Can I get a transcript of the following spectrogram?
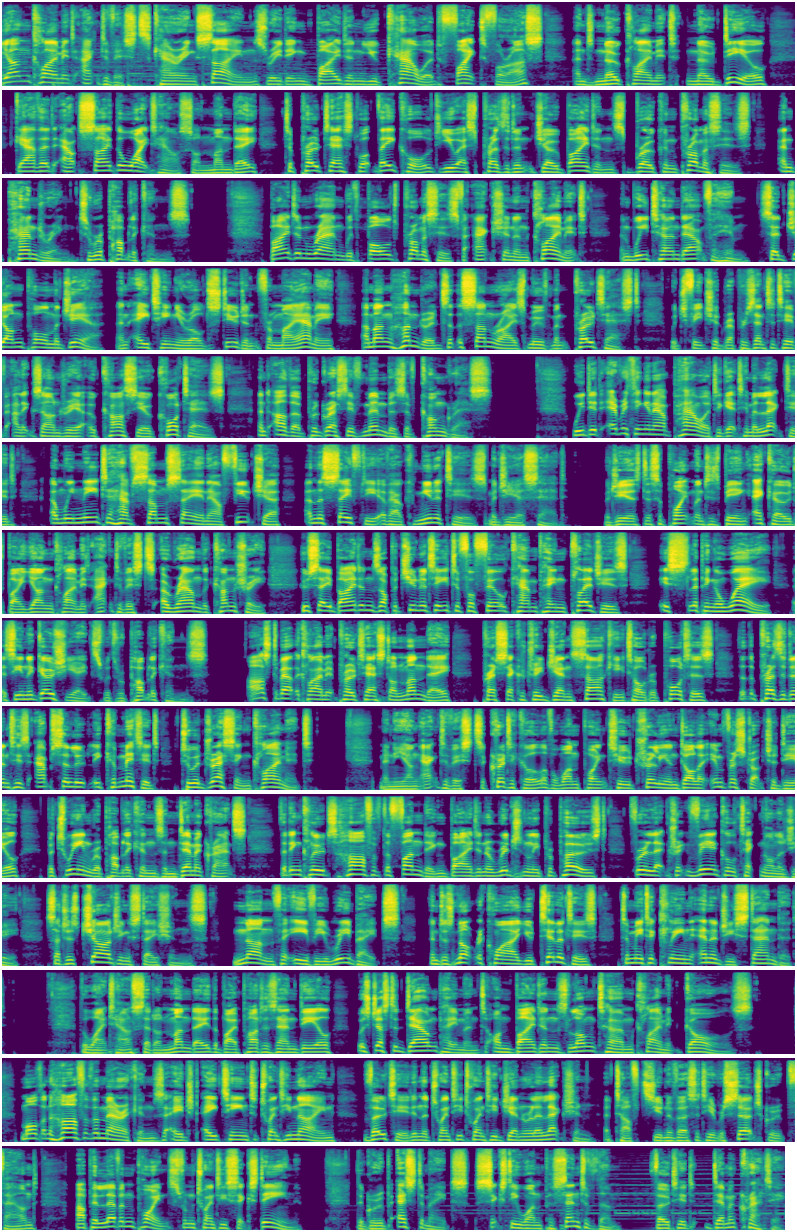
Young climate activists carrying signs reading Biden, you coward, fight for us, and no climate, no deal gathered outside the White House on Monday to protest what they called US President Joe Biden's broken promises and pandering to Republicans. Biden ran with bold promises for action and climate, and we turned out for him, said John Paul Mejia, an 18 year old student from Miami, among hundreds at the Sunrise Movement protest, which featured Representative Alexandria Ocasio Cortez and other progressive members of Congress. We did everything in our power to get him elected, and we need to have some say in our future and the safety of our communities, Mejia said. Mejia's disappointment is being echoed by young climate activists around the country who say Biden's opportunity to fulfill campaign pledges is slipping away as he negotiates with Republicans. Asked about the climate protest on Monday, Press Secretary Jen Psaki told reporters that the president is absolutely committed to addressing climate. Many young activists are critical of a $1.2 trillion infrastructure deal between Republicans and Democrats that includes half of the funding Biden originally proposed for electric vehicle technology, such as charging stations, none for EV rebates, and does not require utilities to meet a clean energy standard. The White House said on Monday the bipartisan deal was just a down payment on Biden's long term climate goals. More than half of Americans aged 18 to 29 voted in the 2020 general election, a Tufts University research group found, up 11 points from 2016. The group estimates 61% of them voted Democratic.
